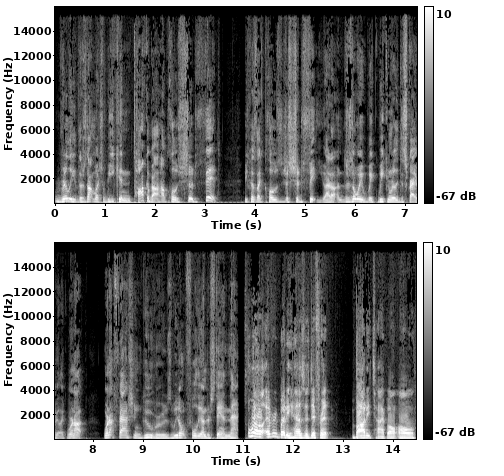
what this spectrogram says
really, there's not much we can talk about how clothes should fit because like clothes just should fit you. I don't. There's no way we, we can really describe it. Like we're not we're not fashion gurus. We don't fully understand that. Well, everybody has a different body type. All, all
